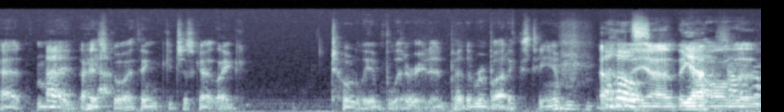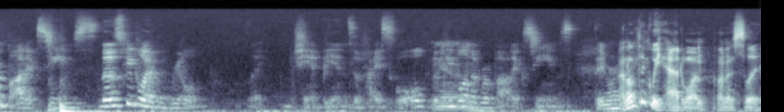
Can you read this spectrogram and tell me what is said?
at my Uh, high yeah. school, I think, it just got like totally obliterated by the robotics team. Oh. yeah, they Yeah. got all the. robotics teams. Those people are the real like champions of high school. The Yeah. people on the robotics teams. They were. I don't think we had one, honestly.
